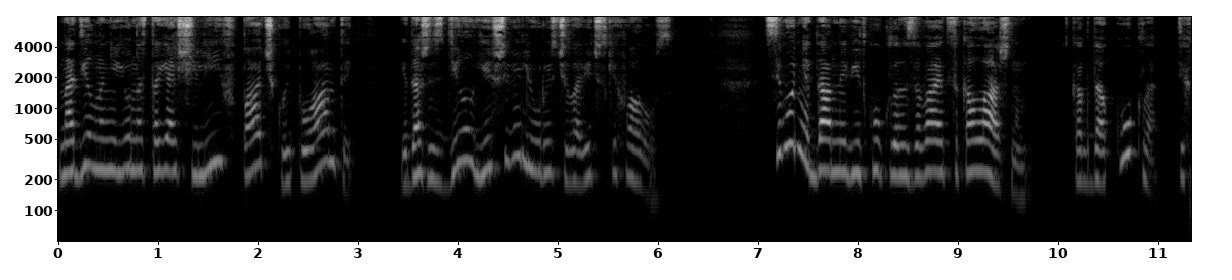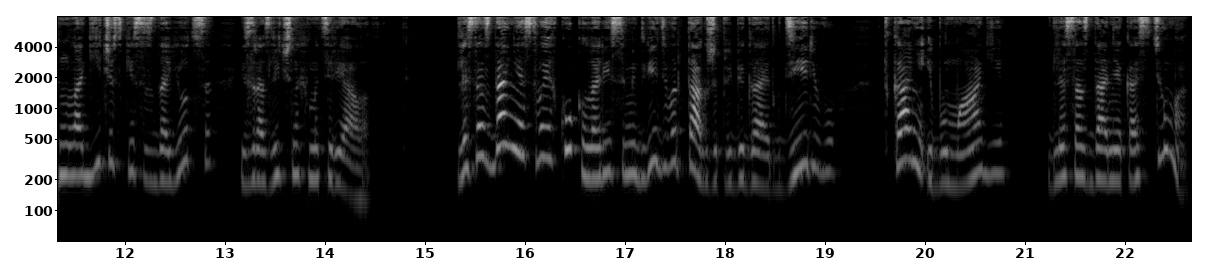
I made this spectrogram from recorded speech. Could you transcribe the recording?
надел на нее настоящий лиф, пачку и пуанты и даже сделал ей шевелюру из человеческих волос. Сегодня данный вид куклы называется коллажным, когда кукла технологически создается из различных материалов. Для создания своих кукол Лариса Медведева также прибегает к дереву, ткани и бумаге. Для создания костюма,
